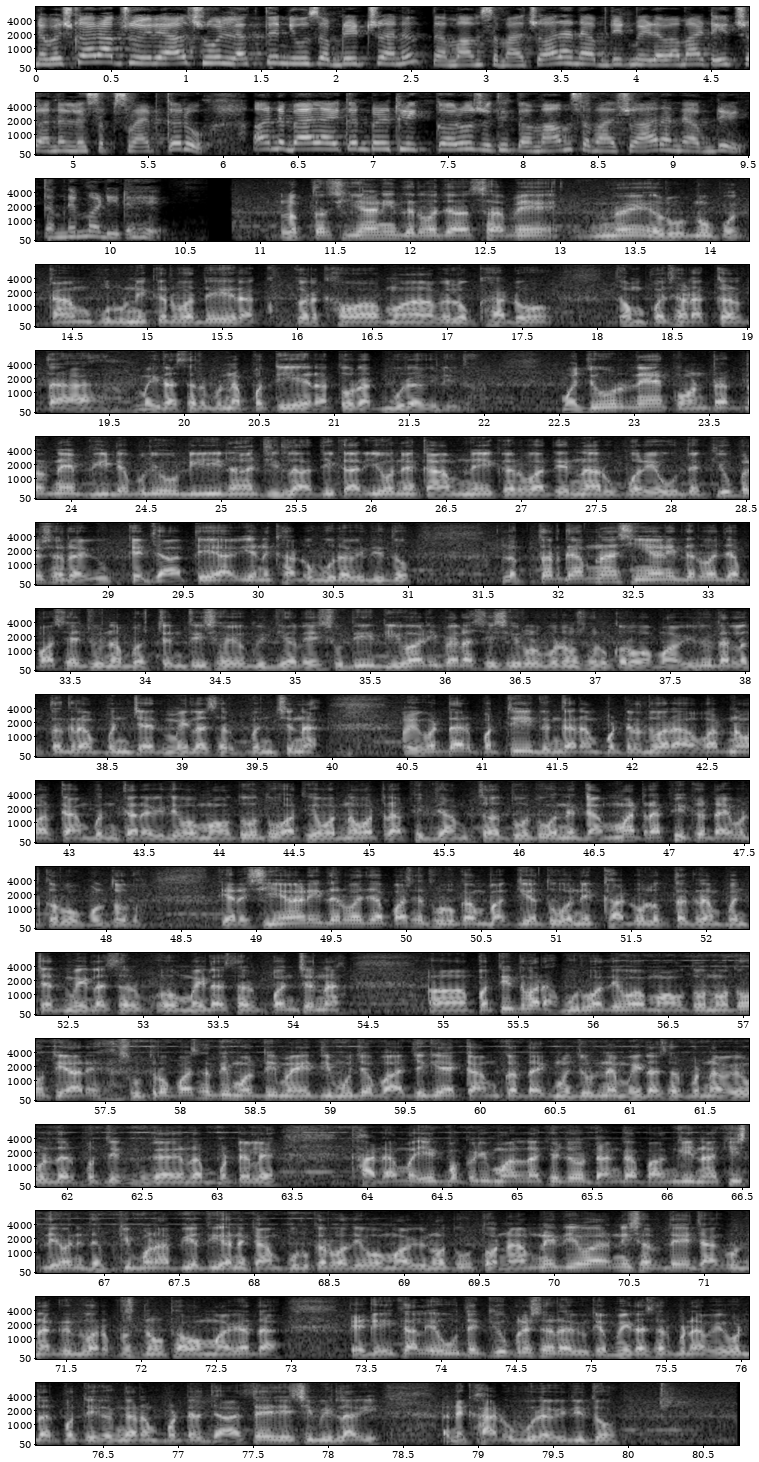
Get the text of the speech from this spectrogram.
નમસ્કાર, આપ જોઈ રહ્યા છો લખત ન્યૂઝ અપડેટ ચેનલ. તમામ સમાચાર અને અપડેટ મેળવવા માટે ચેનલને સબસ્ક્રાઇબ કરો અને બેલ આઇકન પર ક્લિક કરો જેથી તમામ સમાચાર અને અપડેટ તમને મળી રહે. લખતર શિયાળી દરવાજા સામે રોડનું કામ પૂરું નહીં કરવા દે, રાખ રખાવવામાં આવેલો ખાડો ધમપછાડા કરતા મહિલા સરપંચના પતિએ રાતોરાત બુરાવી દીધો. મજૂરને, કોન્ટ્રાક્ટરને, પીડબ્લ્યુડીના જિલ્લા અધિકારીઓને કામ નહીં કરવા દેનાર ઉપર એવું તે ક્યુ પ્રેશર આવ્યું? કે જાતે આવી અને ખાડો બુરાવી દીધો. લખતર ગામના શિયાળી દરવાજા પાસે જૂના બસ સ્ટેન્ડથી સહયોગ વિદ્યાલય સુધી દિવાળી પહેલાં સીસી રોડ બનાવવાનું શરૂ કરવામાં આવ્યું હતું. ત્યારે લખતર ગ્રામ પંચાયત મહિલા સરપંચના વહીવટદાર પતિ ગંગારામ પટેલ દ્વારા અવારનવાર કામ બંધ કરાવી દેવામાં આવતું હતું. આથી અવારનવાર ટ્રાફિક જામ થતું હતું અને ગામમાં ટ્રાફિક ડાયવર્ટ કરવો પડતો હતો. ત્યારે શિયાળી દરવાજા પાસે થોડું કામ બાકી હતું. અને ખાડો લખતર ગ્રામ પંચાયત મહિલા સર મહિલા સરપંચના પતિ દ્વારા પૂરવા દેવામાં આવતો નહોતો. ત્યારે સૂત્રો પાસેથી મળતી માહિતી મુજબ આ જગ્યાએ કામ કરતા એક મજૂરને મહિલા સરપંચના વહીવટદાર પતિ ગંગારામ પટેલે ખાડામાં એક બકડી માલ નાખ્યો હતો. ટાંગા ભાંગી નાખી દેવાની ધમકી પણ આપી હતી અને કામ પૂરું કરવા દેવામાં આવ્યું નહોતું. તો નામ નહીં દેવાની શરતે જાગૃત નાગરિક દ્વારા પ્રશ્ન ઉઠાવવામાં આવ્યા હતા કે ગઈકાલે એવું તે ક્યુ પ્રેશર આવ્યું કે મહિલા સરપંચના વહીવટદાર પતિ ગંગારામ પટેલ જાતે જેસીબી લાવી અને ખાડો ઉભુરાવી દીધો?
